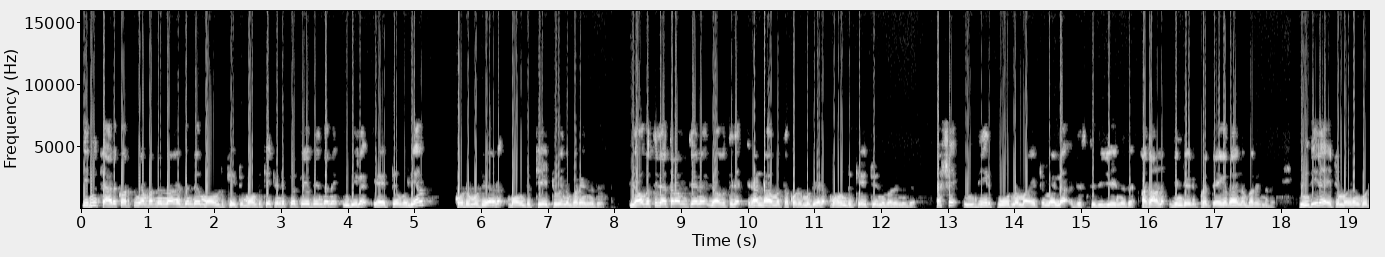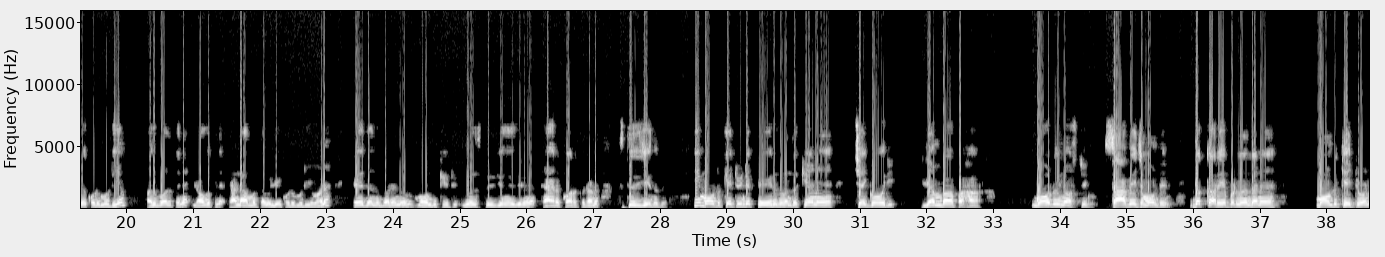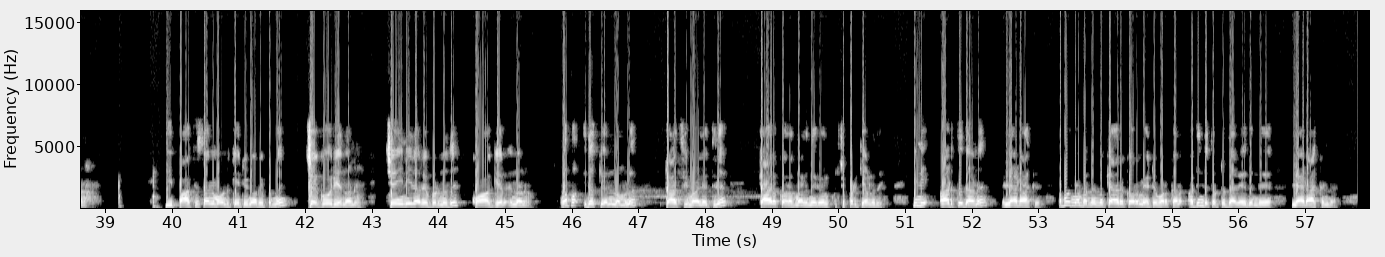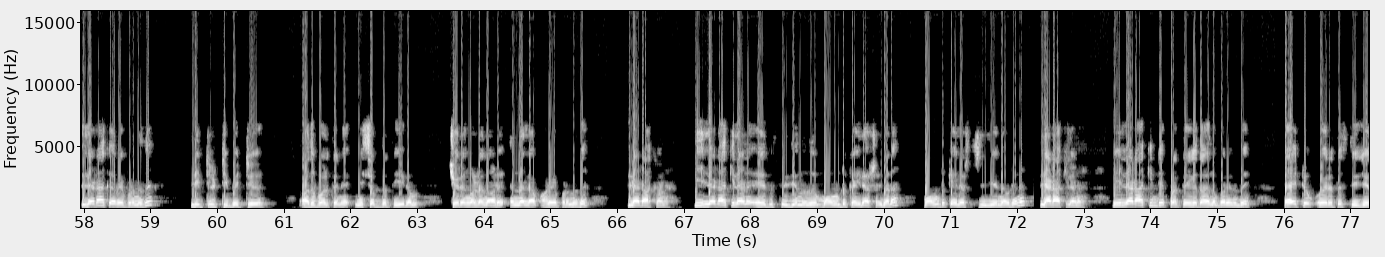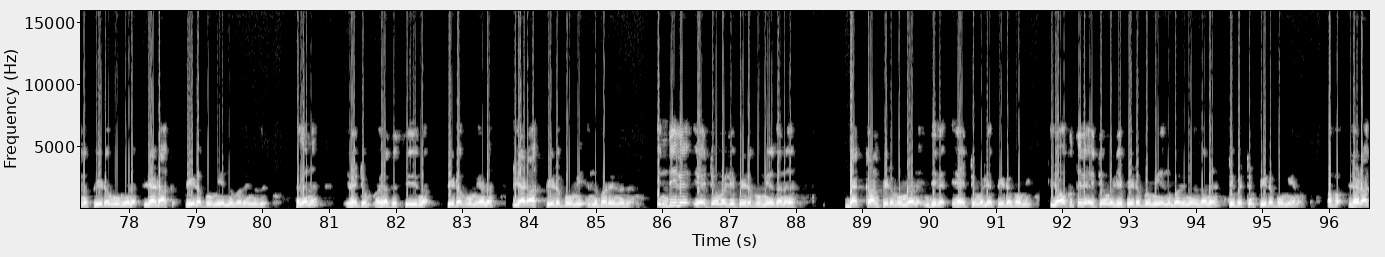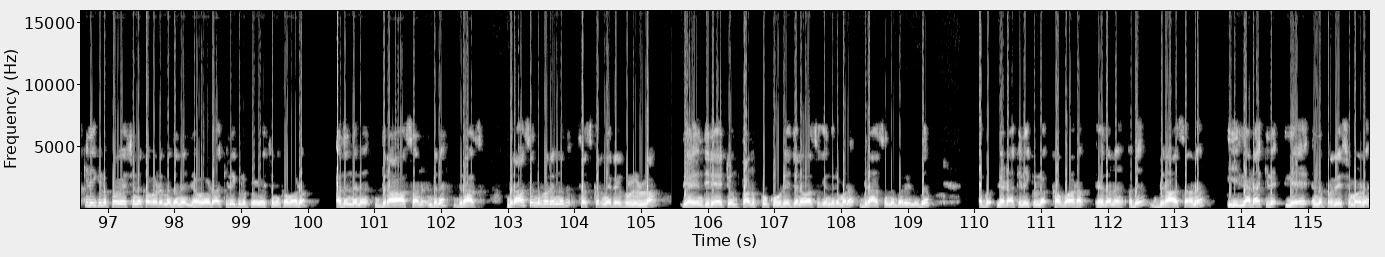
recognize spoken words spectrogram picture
ഇനി കാരക്കോറത്ത് ഞാൻ പറഞ്ഞ അതിന്റെ മൗണ്ട് കേറ്റു മൗണ്ട് കേറ്റുവിന്റെ പ്രത്യേകത എന്താണ്? ഇന്ത്യയിലെ ഏറ്റവും വലിയ കൊടുമുടിയാണ് മൗണ്ട് കേറ്റു എന്ന് പറയുന്നത്. ലോകത്തിലെ എത്രാമത്തെയാണ് ലോകത്തിലെ രണ്ടാമത്തെ കൊടുമുടിയാണ് മൗണ്ട് കേറ്റു എന്ന് പറയുന്നത്. പക്ഷെ ഇന്ത്യയിൽ പൂർണമായിട്ടുമല്ല ഇത് സ്ഥിതി ചെയ്യുന്നത്. അതാണ് ഇതിന്റെ ഒരു പ്രത്യേകത എന്ന് പറയുന്നത്. ഇന്ത്യയിലെ ഏറ്റവും ഉയരം കൂടിയ കൊടുമുടിയും അതുപോലെ തന്നെ ലോകത്തിലെ രണ്ടാമത്തെ വലിയ കൊടുമുടിയുമാണ് ഏതെന്ന് പറയുന്നത്? മൗണ്ട് കേറ്റു ഇത് സ്ഥിതി ചെയ്യുന്നതിന് കാരക്കോറത്തിലാണ് സ്ഥിതി ചെയ്യുന്നത്. ഈ മൗണ്ട് കേറ്റുവിന്റെ പേരുകൾ എന്തൊക്കെയാണ്? Chogori Lamba Pahar Godwin Austen savage mountain. ഇതൊക്കെ അറിയപ്പെടുന്നത് എന്താണ്? മൗണ്ട് കേറ്റു ആണ്. ഈ പാകിസ്ഥാനിൽ മൗണ്ട് കേറ്റു എന്ന് അറിയപ്പെടുന്നത് ചെഗോരി എന്നാണ്. ചൈനയിൽ അറിയപ്പെടുന്നത് ക്വാഗിയർ എന്നാണ്. അപ്പോൾ ഇതൊക്കെയാണ് നമ്മൾ ട്രാൻസ് ഹിമാലയത്തിലെ കാരക്കോറ മലനിരകളെ കുറിച്ച് പഠിക്കാനുള്ളത്. ഇനി അടുത്തതാണ് ലഡാക്ക് അപ്പോൾ ഞാൻ പറഞ്ഞത് കാരക്കോറം ഏറ്റവും വടക്കാണ്. അതിന്റെ തൊട്ട് താഴെ ഏതുണ്ട്? ലഡാക്ക് ഉണ്ട്. ലഡാക്ക് അറിയപ്പെടുന്നത് ലിറ്റിൽ ടിബറ്റ് അതുപോലെ തന്നെ നിശബ്ദ തീരം ചുരങ്ങളുടെ നാട് എന്നെല്ലാം അറിയപ്പെടുന്നത് ലഡാക്കാണ് ഈ ലഡാക്കിലാണ് ഏത് സ്ഥിതി ചെയ്യുന്നത്? മൗണ്ട് കൈലാഷ്. ഇതാണ് മൗണ്ട് കൈലാഷ് സ്ഥിതി ചെയ്യുന്ന എവിടെയാണ് ലഡാക്കിലാണ്. ഈ ലഡാക്കിന്റെ പ്രത്യേകത എന്ന് പറയുന്നത് ഏറ്റവും ഉയരത്തിൽ സ്ഥിതി ചെയ്യുന്ന പീഠഭൂമിയാണ് ലഡാക്ക് പീഠഭൂമി എന്ന് പറയുന്നത്. അതാണ് ഏറ്റവും ഉയരത്തിൽ സ്ഥിതി ചെയ്യുന്ന പീഠഭൂമിയാണ് ലഡാക്ക് പീഠഭൂമി എന്ന് പറയുന്നത്. ഇന്ത്യയിലെ ഏറ്റവും വലിയ പീഠഭൂമി ഏതാണ്? ഡക്കാൻ പീഠഭൂമിയാണ് ഇന്ത്യയിലെ ഏറ്റവും വലിയ പീഠഭൂമി. ലോകത്തിലെ ഏറ്റവും വലിയ പീഠഭൂമി എന്ന് പറയുന്നത് ഇതാണ് ടിബറ്റൻ പീഠഭൂമിയാണ്. അപ്പൊ ലഡാക്കിലേക്കുള്ള പ്രവേശന കവാടം എന്താണ് ലഡാക്കിലേക്കുള്ള പ്രവേശന കവാടം അതെന്താണ് ദ്രാസ് ആണ്. എന്താണ് ദ്രാസ്. ദ്രാസ് എന്ന് പറയുന്നത് സസ്കർ നിരകളുള്ള ഇന്ത്യയിലെ ഏറ്റവും തണുപ്പ് കൂടിയ ജനവാസ കേന്ദ്രമാണ് ദ്രാസ് എന്ന് പറയുന്നത്. അപ്പോൾ ലഡാക്കിലേക്കുള്ള കവാടം ഏതാണ്? അത് ദ്രാസ് ആണ്. ഈ ലഡാക്കിലെ ലേ എന്ന പ്രദേശമാണ്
